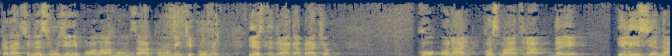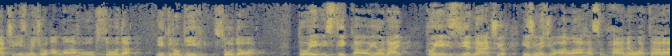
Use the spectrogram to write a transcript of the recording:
kada će nesuđenje po Allahovom zakonu biti kufr, jeste, draga braćo, ko, onaj ko smatra da je ili izjednači između Allahovog suda i drugih sudova. To je isti kao i onaj koji je izjednačio između Allaha subhanahu wa ta'ala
